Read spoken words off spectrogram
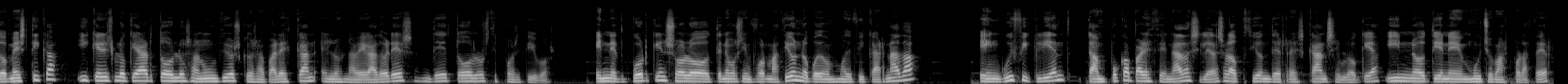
doméstica y queréis bloquear todos los anuncios que os aparezcan en los navegadores de todos los dispositivos. En networking solo tenemos información, no podemos modificar nada. En Wi-Fi Client tampoco aparece nada, si le das a la opción de rescan se bloquea y no tiene mucho más por hacer.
